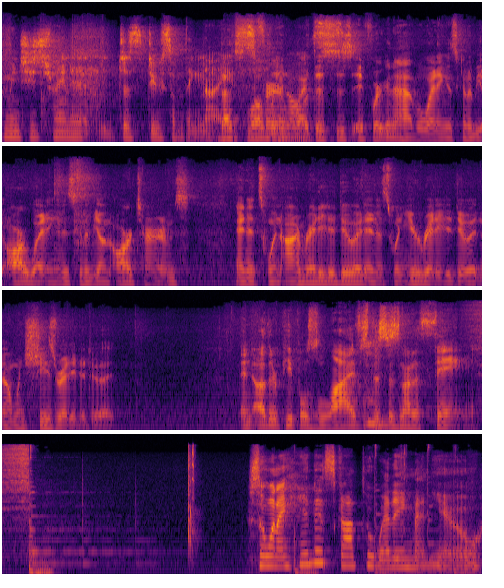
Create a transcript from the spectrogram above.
I mean, she's trying to just do something nice. That's lovely for and all, but this is if we're gonna have a wedding, it's gonna be our wedding and it's gonna be on our terms, and it's when I'm ready to do it and it's when you're ready to do it, not when she's ready to do it. In other people's lives, this is not a thing. So when I handed Scott the wedding menu,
